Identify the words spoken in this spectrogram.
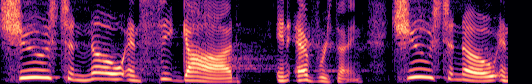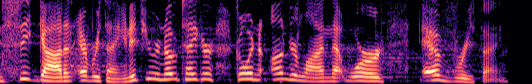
choose to know and seek God in everything. Choose to know and seek God in everything. And if you're a note taker, go ahead and underline that word everything.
